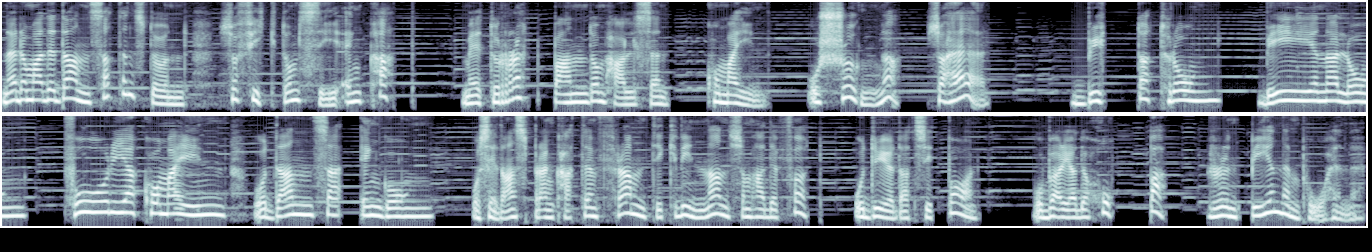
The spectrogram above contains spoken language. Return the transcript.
När de hade dansat en stund så fick de se en katt med ett rött band om halsen komma in och sjunga så här. Bytta trång, bena lång, får jag komma in och dansa en gång? Och sedan sprang katten fram till kvinnan som hade fött och dödat sitt barn och började hoppa runt benen på henne.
